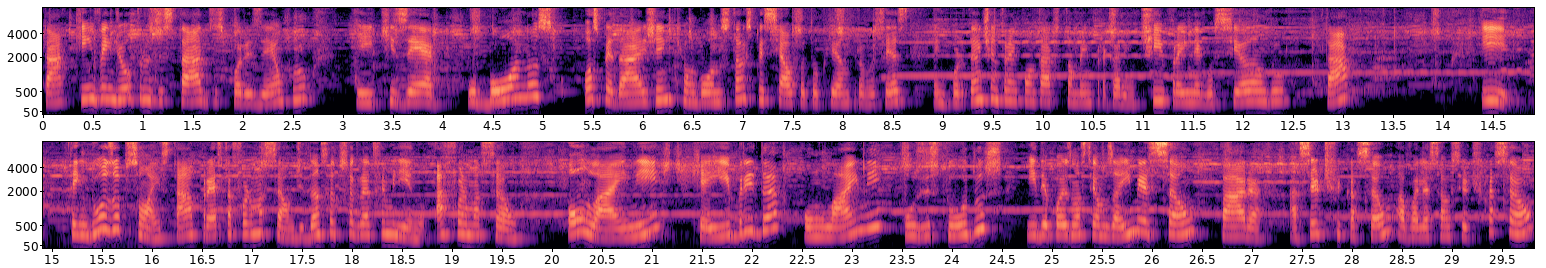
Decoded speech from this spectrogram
tá? Quem vem de outros estados, por exemplo, e quiser o bônus hospedagem, que é um bônus tão especial que eu estou criando para vocês. É importante entrar em contato também para garantir, para ir negociando, tá? E tem duas opções, tá? Para esta formação de dança do sagrado feminino: a formação online, que é híbrida, online, os estudos, e depois nós temos a imersão para a certificação, avaliação e certificação,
